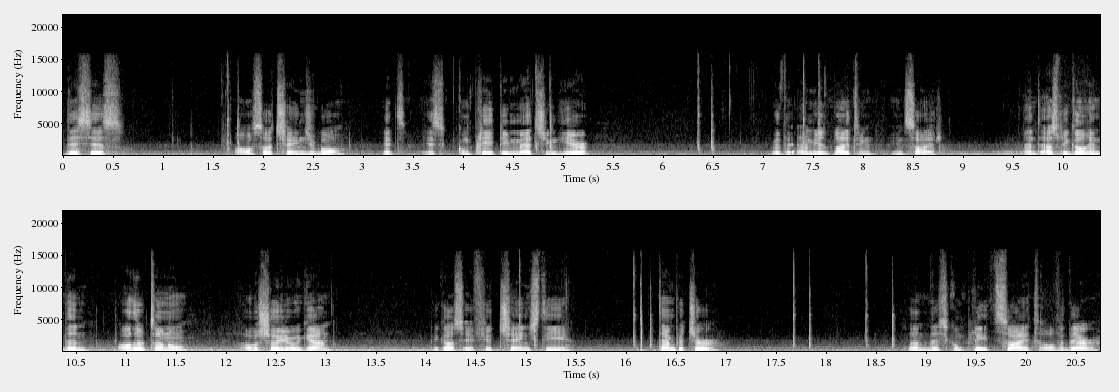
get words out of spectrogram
This is also changeable. It is completely matching here with the ambient lighting inside. And as we go in the other tunnel, I will show you again. Because if you change the temperature, then this complete side over there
